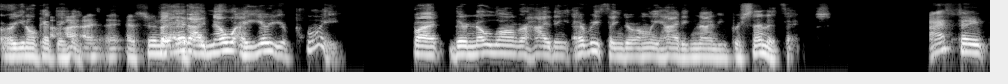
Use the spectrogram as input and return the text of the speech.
or you don't get the hint? I, I, as soon But as Ed, I know, I hear your point, but they're no longer hiding everything. They're only hiding 90% of things. I think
